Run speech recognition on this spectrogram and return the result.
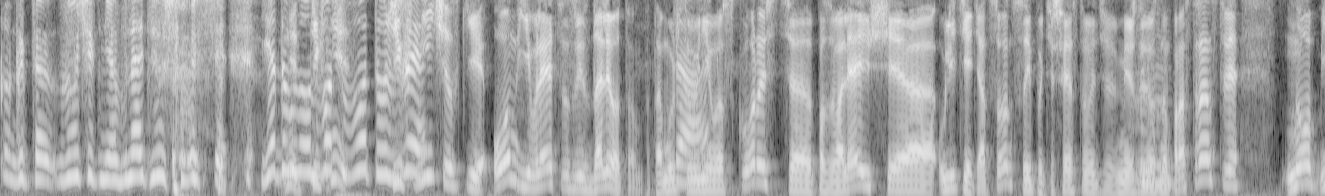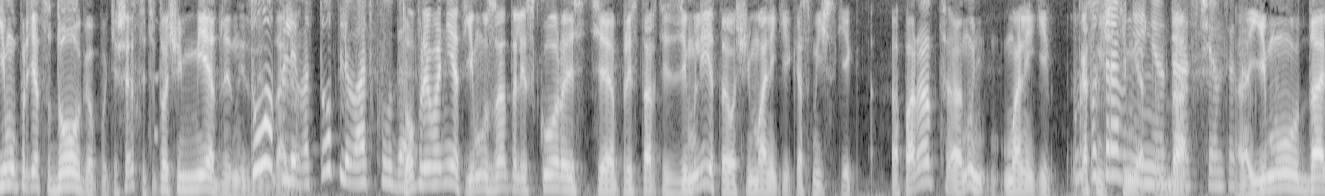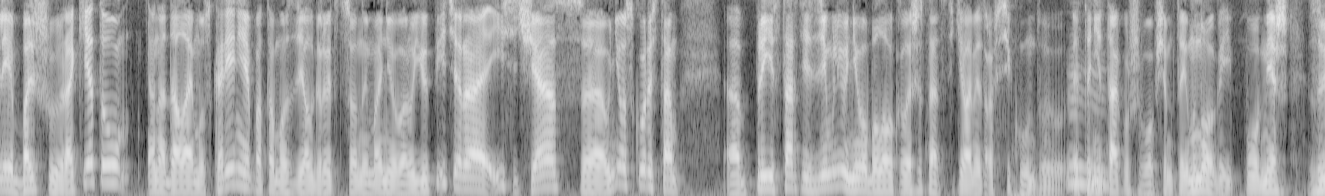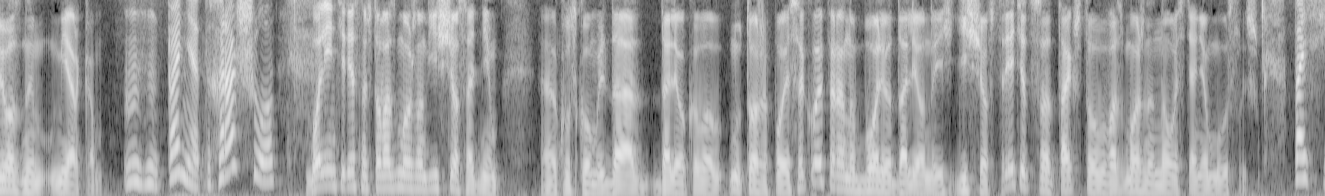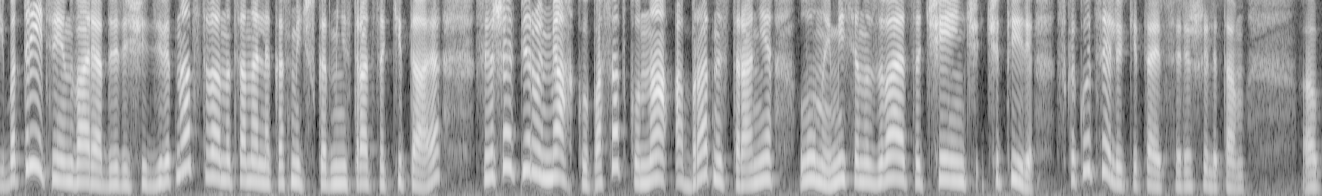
как это звучит необнадеживающе. Я думала, он вот-вот уже... Технически он является звездолетом, потому что у него скорость, э, позволяющая улететь от Солнца и путешествовать в межзвездном пространстве, но ему придется долго путешествовать, это очень медленный звездолет. Топливо, топливо откуда? Топлива нет, ему задали скорость э, при старте с Земли, это очень маленький космический аппарат, э, ну, маленький по ну, космическим по сравнению, меркам. Да, да, с чем-то там. Ему дали большую ракету, она дала ему ускорение, потом он сделал гравитационный маневр у Юпитера, и сейчас у него скорость там Э, при старте с Земли у него было около 16 километров в секунду. Угу. Это не так уж, в общем-то, и много и по межзвездным меркам. Угу, понятно, хорошо. Более интересно, что, возможно, он еще с одним э, куском льда далекого, ну, тоже пояса Койпера, но более удаленный, еще встретится, так что, возможно, новости о нем мы услышим. Спасибо. 3 января 2019 Национальная космическая администрация Китая совершает первую мягкую посадку на обратной стороне Луны. Миссия называется Change 4. С какой целью китайцы решили там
